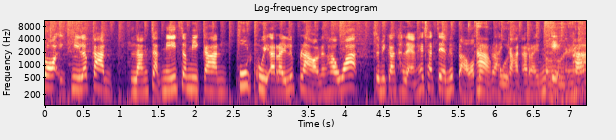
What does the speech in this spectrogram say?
รออีกทีแล้วกันหลังจากนี้จะมีการพูดคุยอะไรหรือเปล่านะคะ ว่าจะมีการแถลงให้ชัดเจนหรือเปล่าว่าเป็นค่ะรายคุณการอะไรนั่นเองเออนะนะคะคะ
